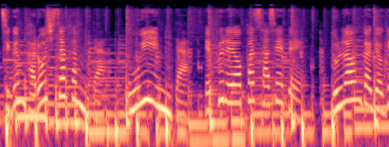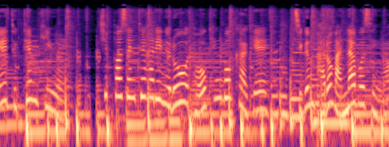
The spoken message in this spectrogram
지금 바로 시작합니다. 5위입니다. 애플 에어팟 4세대. 놀라운 가격의 득템 기회. 10% 할인으로 더욱 행복하게 지금 바로 만나보세요.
